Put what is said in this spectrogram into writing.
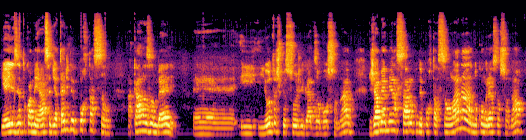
e aí eles entram com ameaça de até de deportação. A Carla Zambelli é, e, e, outras pessoas ligadas ao Bolsonaro já me ameaçaram com deportação lá na, no Congresso Nacional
